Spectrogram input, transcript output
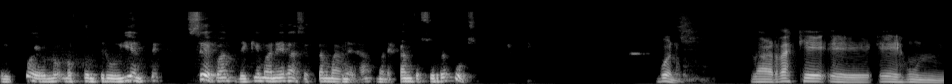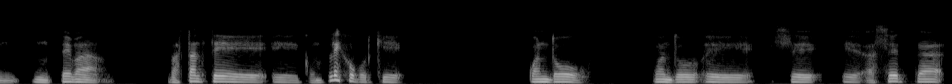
el pueblo, los contribuyentes, sepan de qué manera se están maneja, manejando sus recursos. Bueno, la verdad es que eh, es un, un, tema bastante eh, complejo porque cuando, cuando eh, se acerca,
